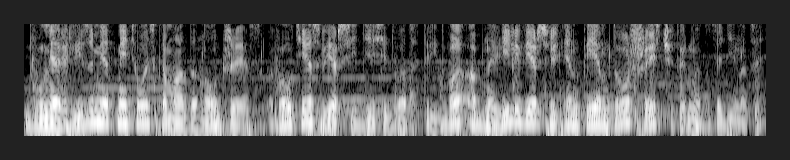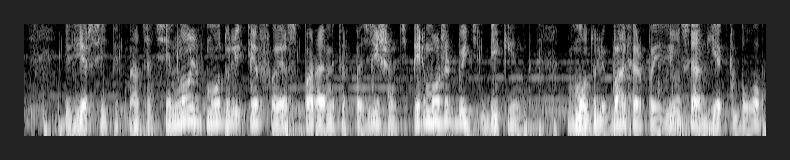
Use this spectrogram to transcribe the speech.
Двумя релизами отметилась команда Node.js. В LTS версии 10.23.2 обновили версию NPM до 6.14.11. В версии 15.7.0 в модуле FS параметр Position теперь может быть BigInt. В модуле Buffer появился объект Blob.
